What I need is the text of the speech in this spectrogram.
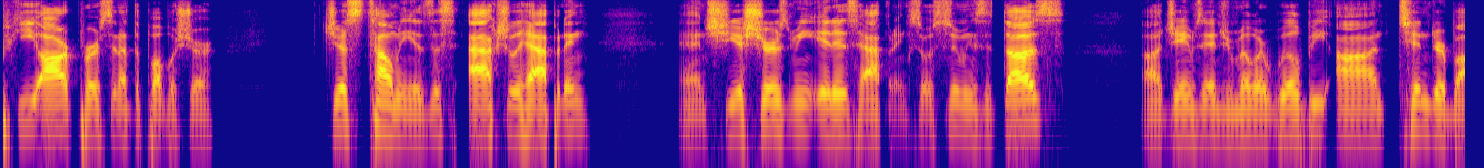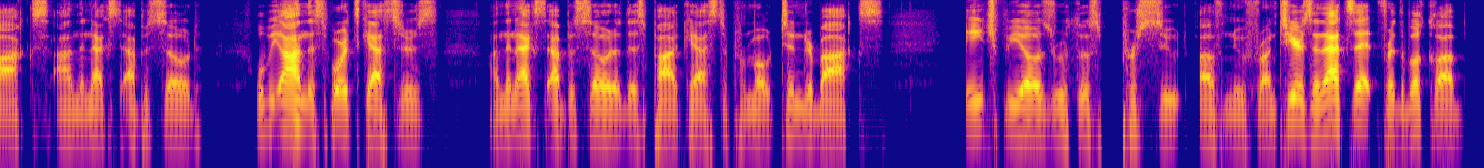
PR person at the publisher, just tell me, is this actually happening? And she assures me it is happening. So, assuming as it does, uh, James Andrew Miller will be on Tinderbox on the next episode. We'll be on the Sportscasters on the next episode of this podcast to promote Tinderbox, HBO's Ruthless Pursuit of New Frontiers. And that's it for the book club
